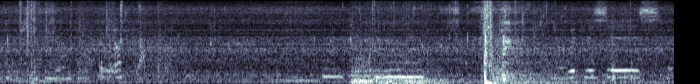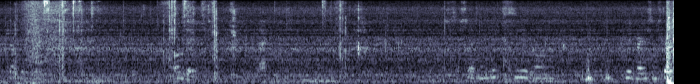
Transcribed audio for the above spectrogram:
keep pushing the wrong thing? There we go. Trouble. All good. Right. Just let me see while we burn some stuff.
